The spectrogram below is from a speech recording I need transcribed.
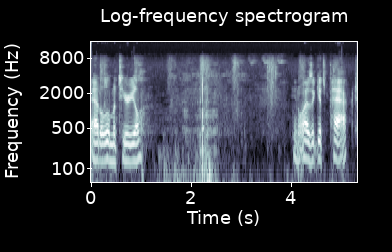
add a little material. You know, as it gets packed.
